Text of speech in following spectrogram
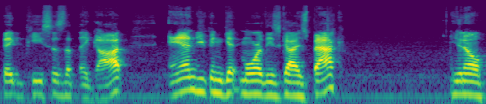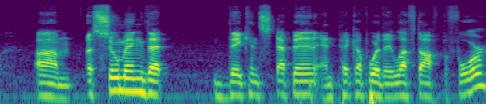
big pieces that they got, and you can get more of these guys back. You know, um, assuming that they can step in and pick up where they left off before.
